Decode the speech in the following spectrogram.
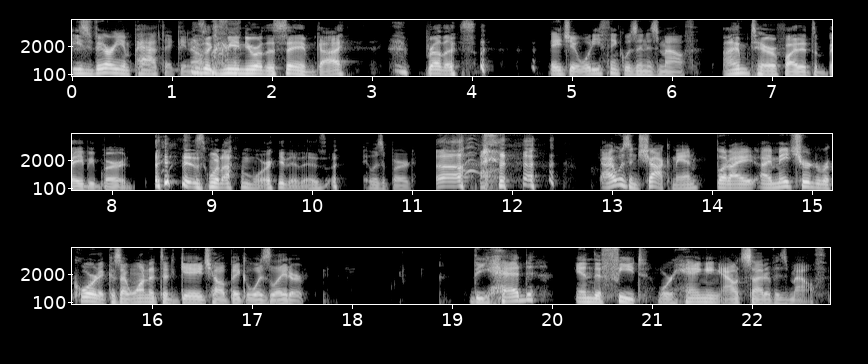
he's very empathic, you know. He's like me and you are the same guy, brothers. AJ, what do you think was in his mouth? I'm terrified it's a baby bird. is what I'm worried it is. It was a bird. Uh, I was in shock, man, but I, I made sure to record it because I wanted to gauge how big it was later. The head and the feet were hanging outside of his mouth,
